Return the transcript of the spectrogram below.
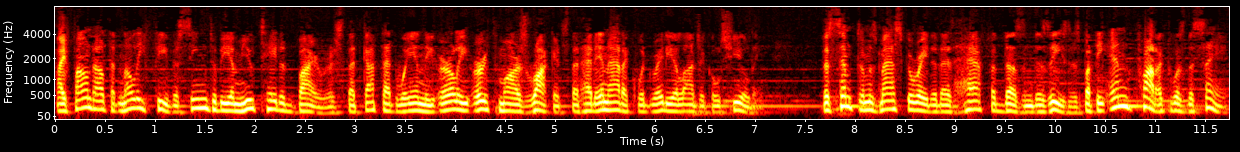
I found out that Nully fever seemed to be a mutated virus that got that way in the early Earth Mars rockets that had inadequate radiological shielding. The symptoms masqueraded as half a dozen diseases, but the end product was the same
